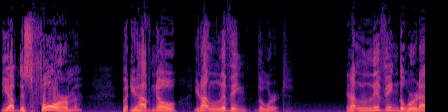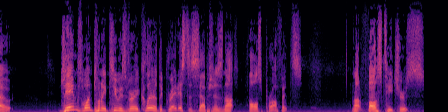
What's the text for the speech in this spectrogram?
You have this form, but you have no you're not living the word. You're not living the word out. James 122 is very clear. The greatest deception is not false prophets, not false teachers.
